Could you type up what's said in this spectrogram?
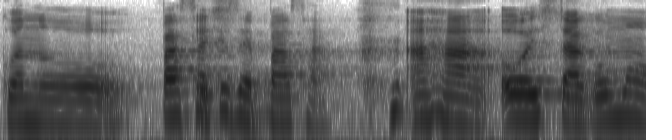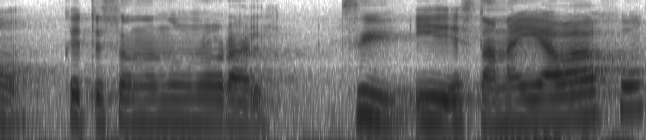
cuando... Pasa es- que se pasa. Ajá, o está como que te están dando un oral Sí. y están ahí abajo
